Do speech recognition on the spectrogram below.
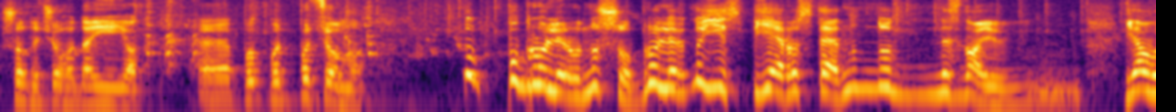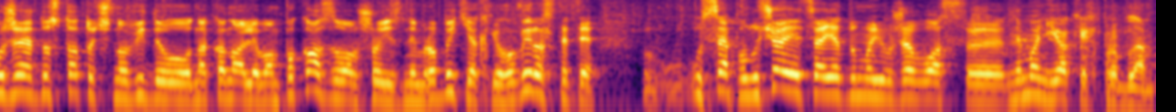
що до чого да і як. Е, по, по, по цьому. Ну, по бройлеру, ну що, бройлер, ну їсть, п'є, росте, ну, ну не знаю. Я вже достатньо відео на каналі вам показував, що із ним робити, як його виростити. Усе виходить, я думаю, вже у вас е, нема ніяких проблем.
